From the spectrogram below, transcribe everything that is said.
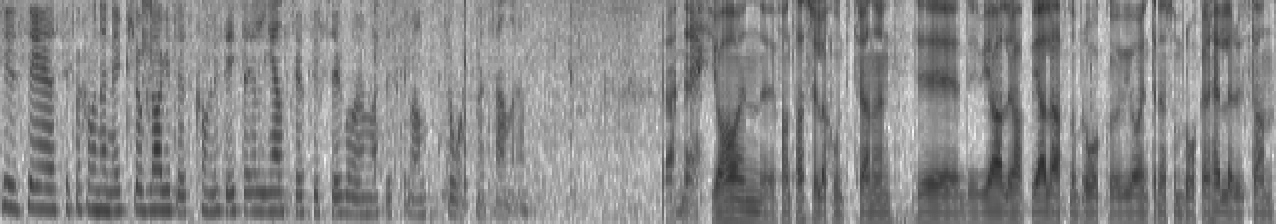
Hur ser situationen i klubblaget ut? Kom lite italienska uppgifter igår om att det skulle vara en bråk med tränaren. Ja, nej, jag har en eh, fantastisk relation till tränaren. Det, det, vi, har aldrig haft, vi har aldrig haft något bråk och jag är inte den som bråkar heller utan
